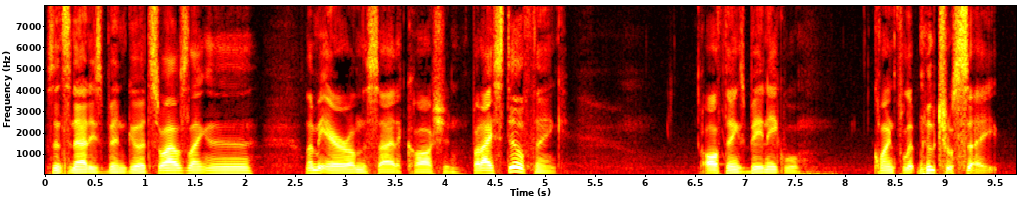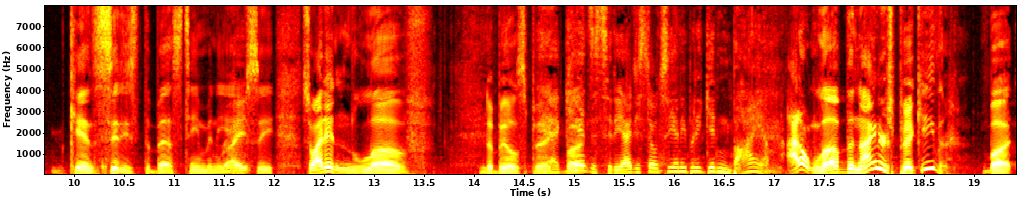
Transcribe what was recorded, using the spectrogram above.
Cincinnati's been good. So I was like, eh, let me err on the side of caution. But I still think, all things being equal, coin flip neutral site, Kansas City's the best team in the Right. AFC. So I didn't love the Bills pick, Yeah, but Kansas City. I just don't see anybody getting by them. I don't love the Niners pick either. But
